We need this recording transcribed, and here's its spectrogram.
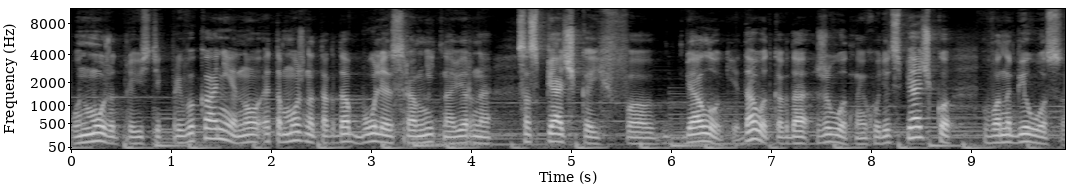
Он может привести к привыканию, но это можно тогда более сравнить, наверное, со спячкой в э, биологии. Да, вот когда животное уходит в спячку, в анабиоз,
